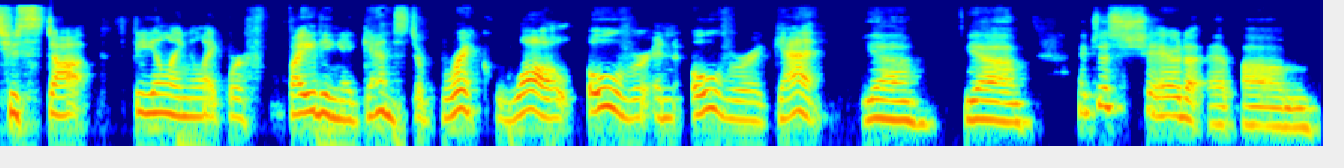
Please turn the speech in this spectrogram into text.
to stop feeling like we're fighting against a brick wall over and over again. Yeah. Yeah. I just shared a, um,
